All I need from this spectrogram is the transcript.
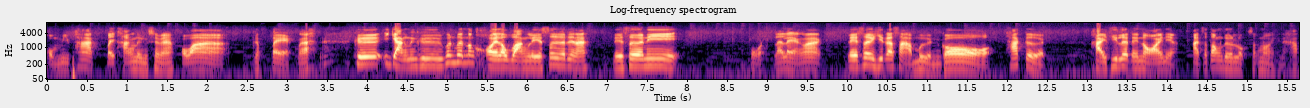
ผมมีพลาดไปครั้งหนึ่งใช่ไหมเพราะว่าเกือบแตกนะ คืออีกอย่างหนึ่งคือเพื่อนๆต้องคอยระวังเลเซอร์ด้วยนะ เลเซอร์นี่โหดและแรงมาก เลเซอร์ฮิตละสามหมื่นก็ถ้าเกิดใครที่เลือดน้อยๆเนี่ยอาจจะต้องเดินหลบสักหน่อยนะครับ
